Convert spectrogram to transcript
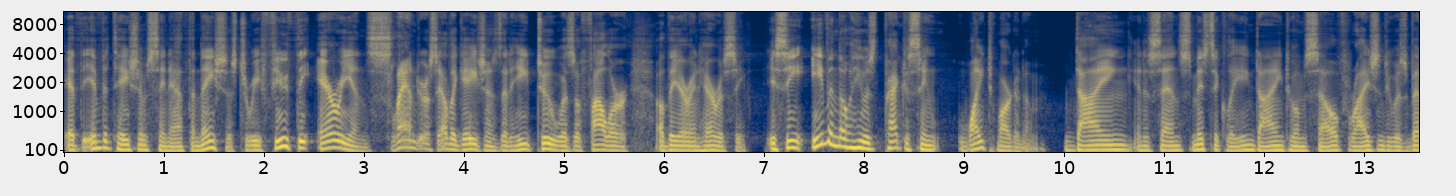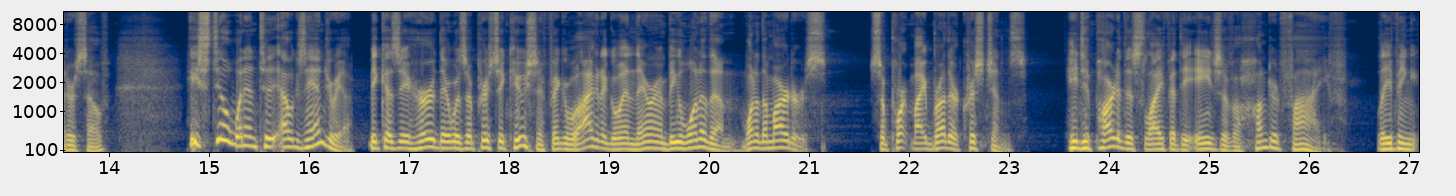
at the invitation of St. Athanasius to refute the Arians' slanderous allegations that he too was a follower of the Arian heresy. You see, even though he was practicing white martyrdom, dying in a sense mystically, dying to himself, rising to his better self, he still went into Alexandria because he heard there was a persecution. He figured, well, I'm going to go in there and be one of them, one of the martyrs, support my brother Christians. He departed this life at the age of 105, leaving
